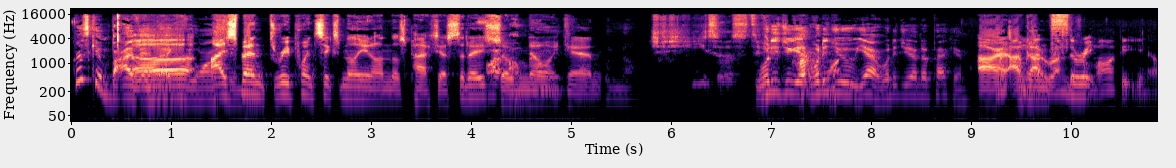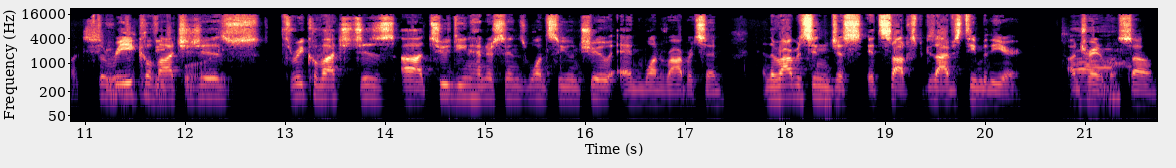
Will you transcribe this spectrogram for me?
Chris can buy Van Dijk if Uh, he wants I to, spent three point six million on those packs yesterday, Why- so oh, no, I can't. No. Jesus. What did you get? What did pack you? Yeah, what did you end up packing? All right, I've when that run three, the market, you know. three Jeez, these boys. Kovaciches, three Kovaciches, uh, two Dean Hendersons, one Seun Chu, and one Robertson. And the Robertson just it sucks because I have his team of the year, untradeable. Oh. so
